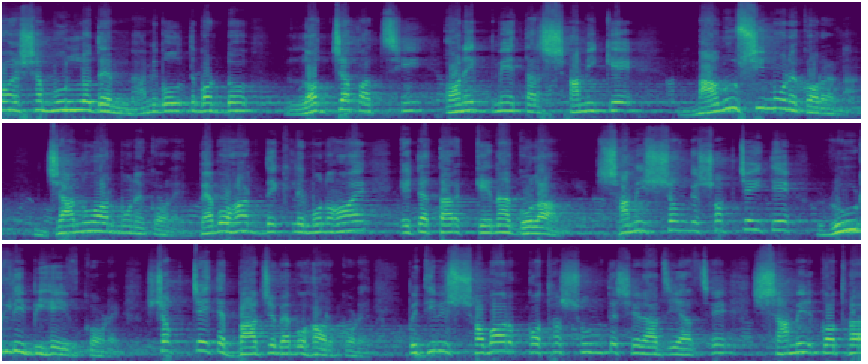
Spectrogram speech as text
পয়সা মূল্য দেন না, আমি বলতে বড্ড লজ্জা পাচ্ছি, অনেক মেয়ে তার স্বামীকে মানুষই মনে করে না, জানোয়ার মনে করে। ব্যবহার দেখলে মনে হয় এটা তার কেনা গোলাম। স্বামীর সঙ্গে সবচাইতে রুডলি বিহেভ করে, সবচাইতে বাজে ব্যবহার করে। পৃথিবীর সবার কথা শুনতে সে রাজি আছে, স্বামীর কথা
